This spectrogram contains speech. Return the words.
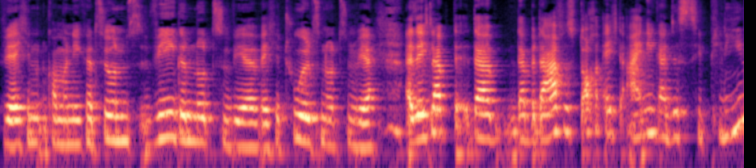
welche Kommunikationswege nutzen wir, welche Tools nutzen wir. Also ich glaube, da, da bedarf es doch echt einiger Disziplin,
